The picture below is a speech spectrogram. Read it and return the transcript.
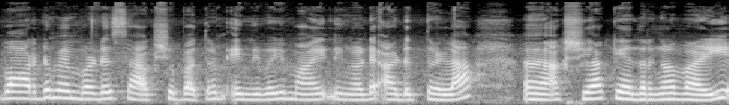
വാർഡ് മെമ്പറുടെ സാക്ഷ്യപത്രം എന്നിവയുമായി നിങ്ങളുടെ അടുത്തുള്ള അക്ഷയ കേന്ദ്രങ്ങൾ വഴി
